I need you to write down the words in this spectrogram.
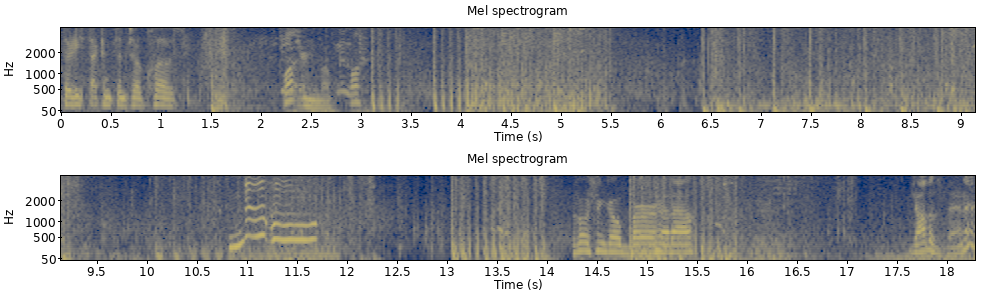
30 seconds until close. What in the fuck? No! Devotion go burr head ass. Got his banner?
